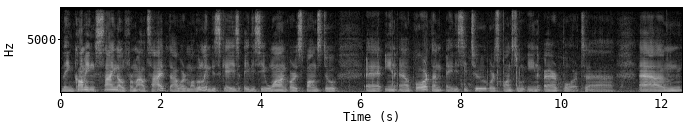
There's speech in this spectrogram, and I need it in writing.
the incoming signal from outside our module, in this case ADC1 corresponds to uh, in L port and ADC2 corresponds to in R port. Uh, um,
